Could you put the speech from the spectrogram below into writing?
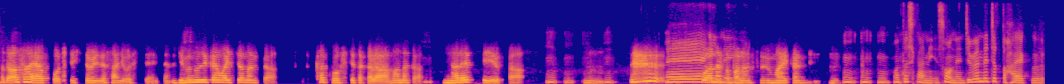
あと朝早く起きて一人で作業してみたいな。自分の時間は一応なんか確保してたから、まあなんか慣れっていうか、うんうんうんうん。こ えー、こはなんかバランスうまい感じ。うんうんうん。うんまあ、確かにそうね。自分でちょっと早く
